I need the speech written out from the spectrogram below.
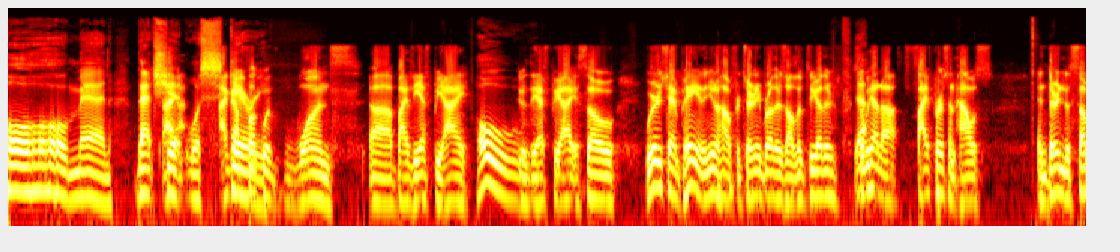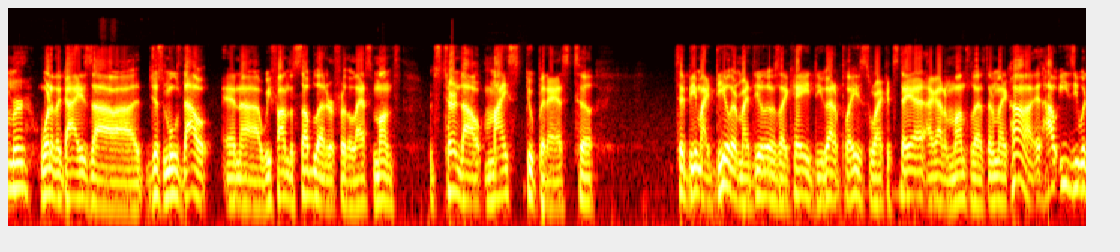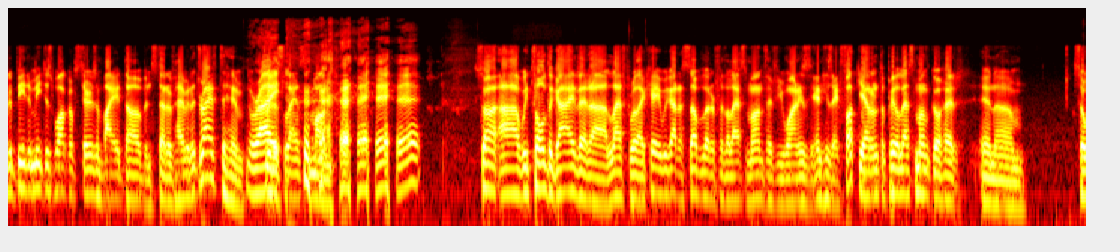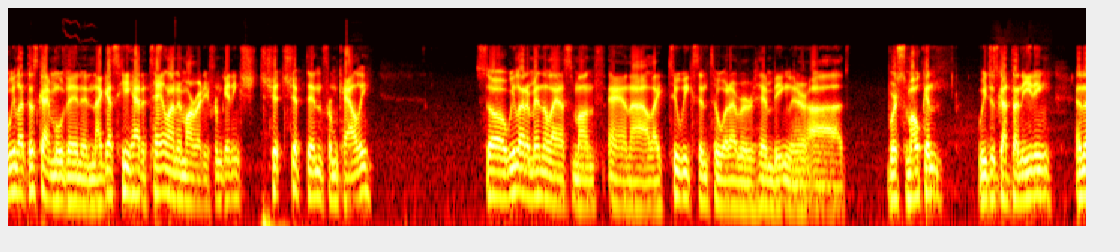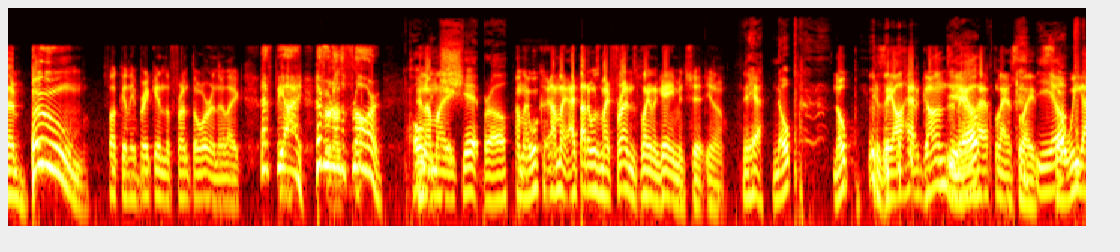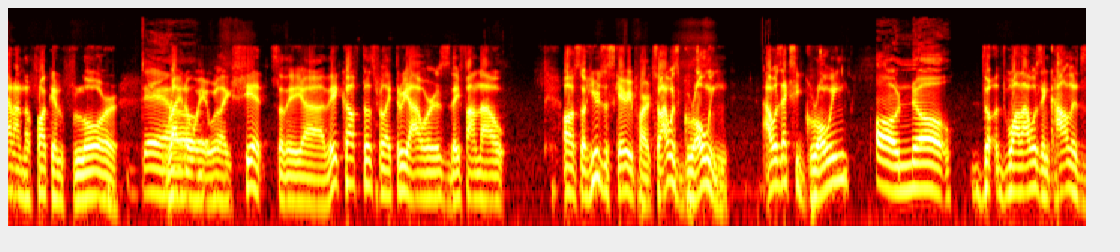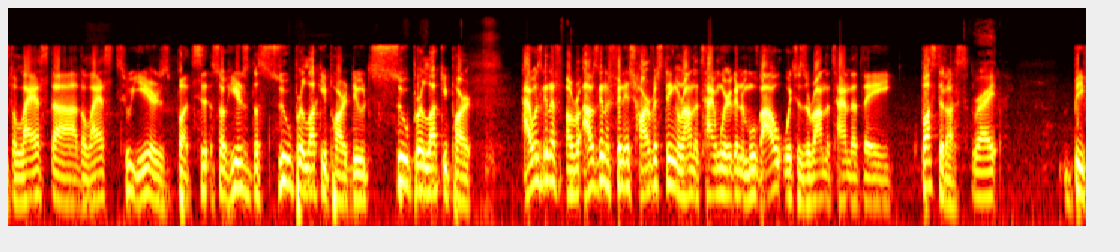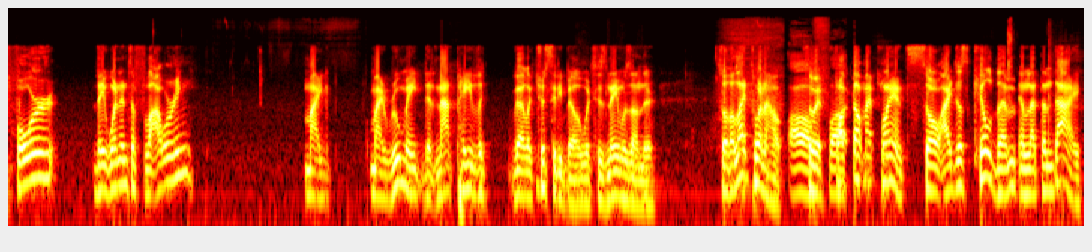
Oh man, that shit I- was I got scary. fucked with once uh, by the FBI. oh, Dude, the FBI. So we're in Champaign, and you know how fraternity brothers all live together. So we had a five-person house, and during the summer, one of the guys uh, just moved out, and uh, we found the subletter for the last month, which turned out my stupid ass to to be my dealer. My dealer was like, "Hey, do you got a place where I could stay at? I got a month left." And I'm like, "Huh? How easy would it be to me just walk upstairs and buy a dub instead of having to drive to him for Right. this last month?" So uh, we told the guy that uh, left, we're like, hey, we got a subletter for the last month if you want. And he's like, fuck yeah, I don't have to pay the last month. Go ahead. And um, so we let this guy move in, and I guess he had a tail on him already from getting sh- shit shipped in from Cali. So we let him in the last month, and uh, like two weeks into whatever him being there, uh, we're smoking. We just got done eating, and then boom, fucking they break in the front door, and they're like, FBI, everyone on the floor. Holy and I'm like, shit, bro. I'm like, what? I'm like, I thought it was my friends playing a game and shit, you know. Yeah, nope. Nope, because they all had guns and they all had flashlights. So we got on the fucking floor Damn. right away. We're like, shit. So they uh they cuffed us for like three hours. They found out. Oh, so here's the scary part. So I was growing. I was actually growing Oh no. the, while I was in college the last uh the last two years. But so here's the super lucky part, dude. Super lucky part. I was gonna I was gonna finish harvesting around the time we were gonna move out, which is around the time that they busted us. Right. Before they went into flowering, my my roommate did not pay the the electricity bill, which his name was under. So the lights went out. Oh, so it fuck. fucked up my plants. So I just killed them and let them die.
